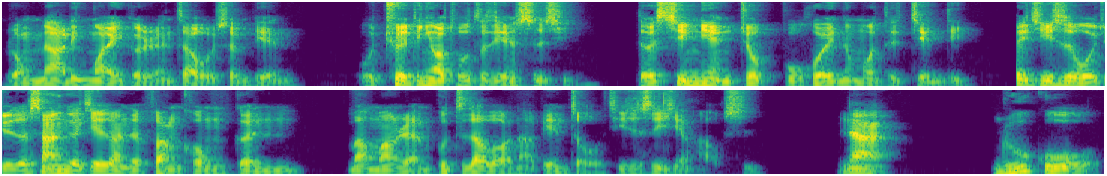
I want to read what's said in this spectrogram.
容纳另外一个人在我身边，我确定要做这件事情的信念就不会那么的坚定。所以，其实我觉得上一个阶段的放空跟茫茫然不知道往哪边走，其实是一件好事。那如果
